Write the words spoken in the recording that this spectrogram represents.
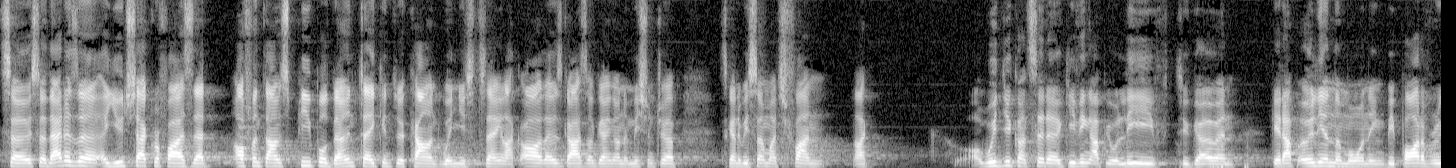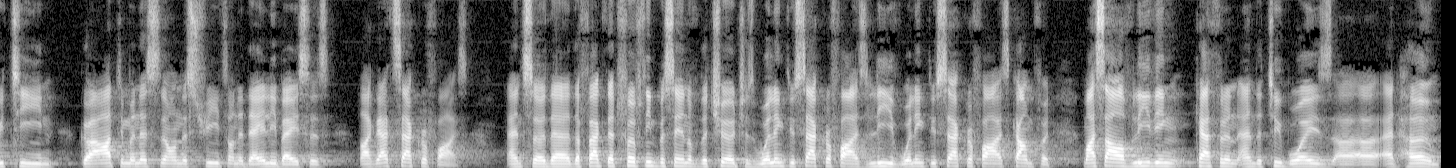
so, so that is a, a huge sacrifice that oftentimes people don't take into account when you're saying like, oh, those guys are going on a mission trip. It's going to be so much fun. Like, would you consider giving up your leave to go and get up early in the morning, be part of routine, go out to minister on the streets on a daily basis? Like that sacrifice. And so the, the fact that 15% of the church is willing to sacrifice leave, willing to sacrifice comfort, myself leaving Catherine and the two boys uh, uh at home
